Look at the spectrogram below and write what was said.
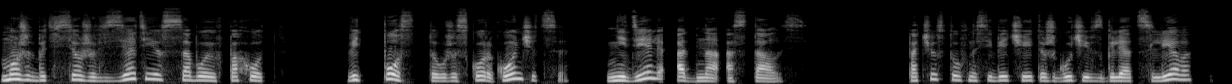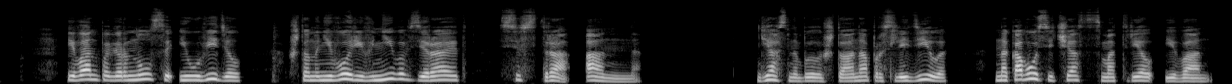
Может быть, все же взять ее с собой в поход, ведь пост-то уже скоро кончится, неделя одна осталась. Почувствовав на себе чей-то жгучий взгляд слева, Иван повернулся и увидел, что на него ревниво взирает сестра Анна. Ясно было, что она проследила, на кого сейчас смотрел Иван.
